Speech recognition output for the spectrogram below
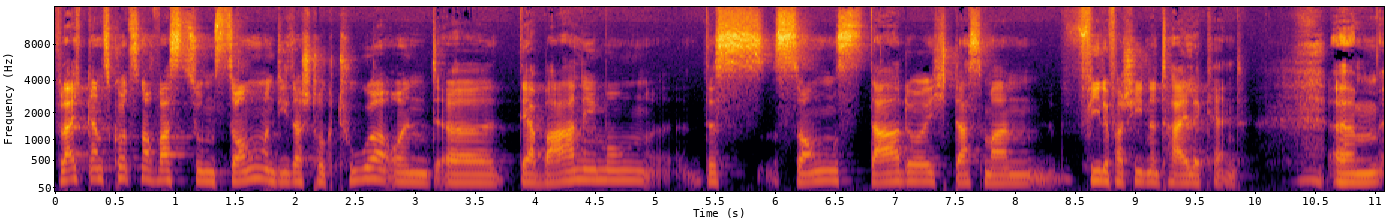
vielleicht ganz kurz noch was zum Song und dieser Struktur und äh, der Wahrnehmung des Songs dadurch, dass man viele verschiedene Teile kennt. Ähm,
